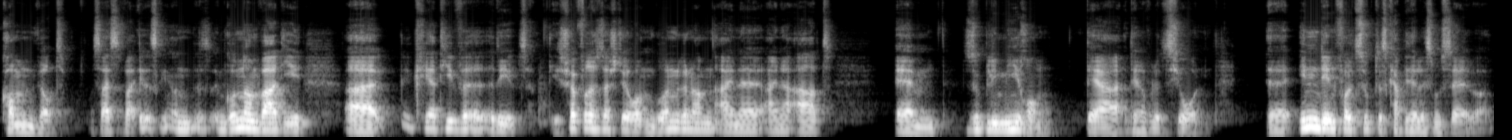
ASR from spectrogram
kommen wird. Das heißt, es war, es ging, im Grunde genommen war die äh, kreative, die, die schöpferische Zerstörung im Grunde genommen eine, eine Art ähm, Sublimierung der, der Revolution äh, in den Vollzug des Kapitalismus selber.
